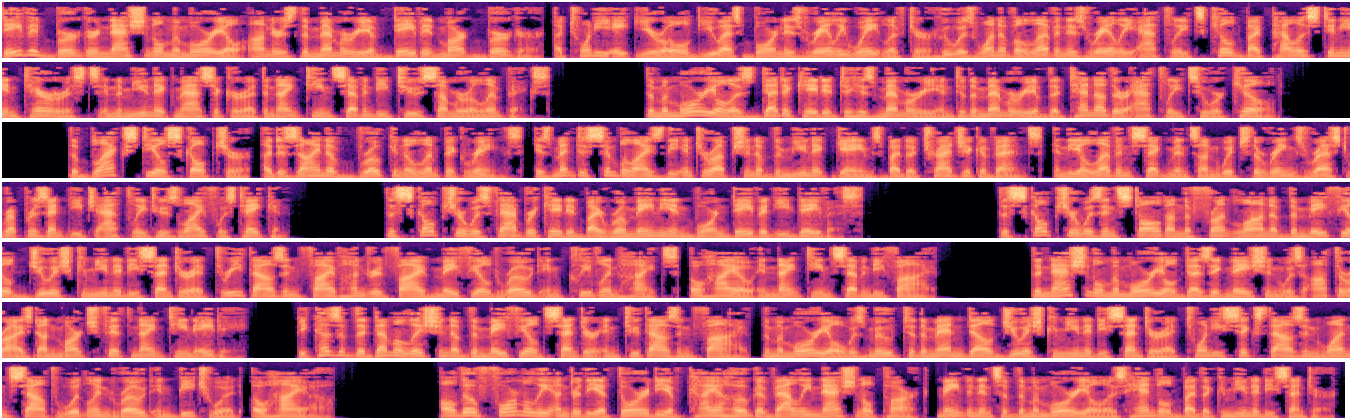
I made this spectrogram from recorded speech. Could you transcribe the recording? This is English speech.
David Berger National Memorial honors the memory of David Mark Berger, a 28-year-old U.S.-born Israeli weightlifter who was one of 11 Israeli athletes killed by Palestinian terrorists in the Munich massacre at the 1972 Summer Olympics. The memorial is dedicated to his memory and to the memory of the ten other athletes who were killed. The black steel sculpture, a design of broken Olympic rings, is meant to symbolize the interruption of the Munich Games by the tragic events, and the eleven segments on which the rings rest represent each athlete whose life was taken. The sculpture was fabricated by Romanian-born David E. Davis. The sculpture was installed on the front lawn of the Mayfield Jewish Community Center at 3505 Mayfield Road in Cleveland Heights, Ohio in 1975. The National Memorial designation was authorized on March 5, 1980. Because of the demolition of the Mayfield Center in 2005, the memorial was moved to the Mandel Jewish Community Center at 26001 South Woodland Road in Beachwood, Ohio. Although formally under the authority of Cuyahoga Valley National Park, maintenance of the memorial is handled by the community center.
